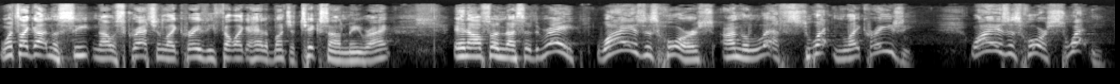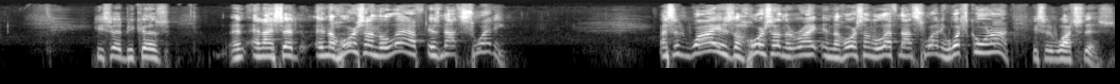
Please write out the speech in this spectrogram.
Once I got in the seat and I was scratching like crazy, felt like I had a bunch of ticks on me, right? And all of a sudden I said, Ray, why is this horse on the left sweating like crazy? Why is this horse sweating? He said, because, and, and I said, and the horse on the left is not sweating. I said, why is the horse on the right and the horse on the left not sweating? What's going on? He said, watch this.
